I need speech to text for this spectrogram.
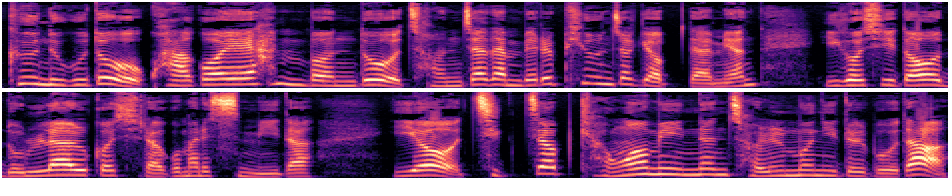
그 누구도 과거에 한 번도 전자담배를 피운 적이 없다면 이것이 더 놀라울 것이라고 말했습니다. 이어 직접 경험이 있는 젊은이들보다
